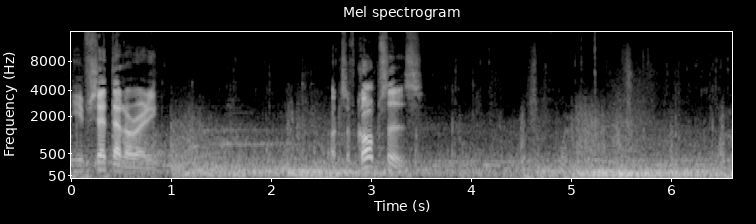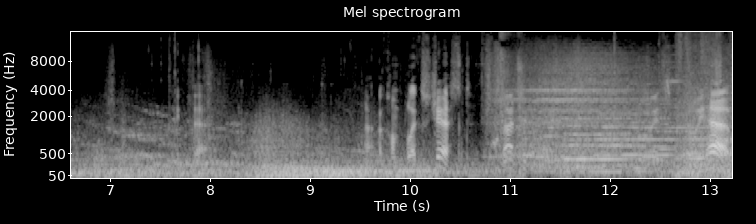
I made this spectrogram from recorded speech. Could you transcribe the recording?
You've said that already. Lots of corpses. Take that. A complex chest. That's it. What do we have?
